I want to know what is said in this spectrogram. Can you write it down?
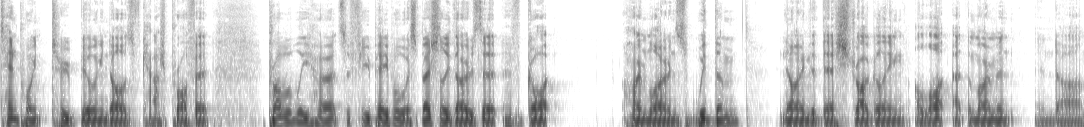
$10.2 billion of cash profit probably hurts a few people, especially those that have got home loans with them, knowing that they're struggling a lot at the moment. And uh,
